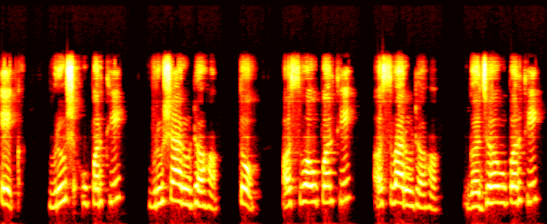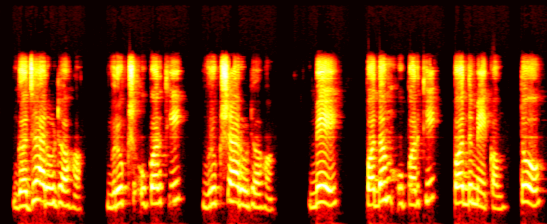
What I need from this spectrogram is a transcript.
એક, વૃષ ઉપરથી વૃષારૂઢ. તો, અશ્વ ઉપરથી અશ્વારૂઢ, ગજ ઉપરથી ગજારૂઢ. વૃક્ષ ઉપરથી વૃક્ષારૂઢ. બે, પદમ ઉપરથી પદમેકમ. તો,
